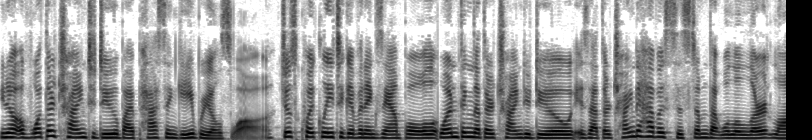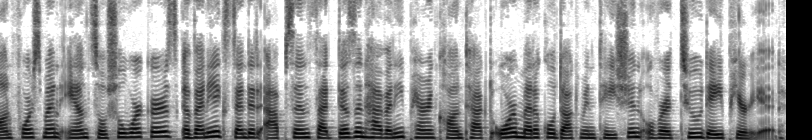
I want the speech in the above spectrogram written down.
you know, of what they're trying to do by passing Gabriel's law. Just quickly to give an example, one thing that they're trying to do is that they're trying to have a system that will alert law enforcement and social workers of any extended absence that doesn't have any parent contact or medical documentation over a two day period.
